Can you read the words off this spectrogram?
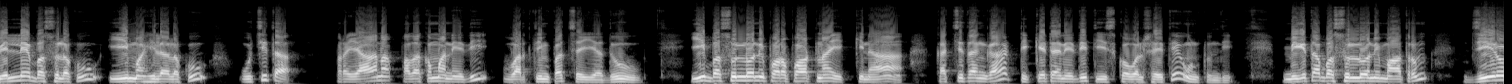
వెళ్ళే బస్సులకు ఈ మహిళలకు ఉచిత ప్రయాణ పథకం అనేది వర్తింప చెయ్యదు ఈ బస్సుల్లోని పొరపాటున ఎక్కినా ఖచ్చితంగా టికెట్ అనేది తీసుకోవాల్సి అయితే ఉంటుంది. మిగతా బస్సుల్లోని మాత్రం జీరో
